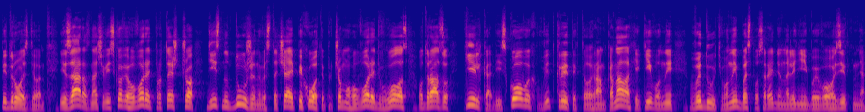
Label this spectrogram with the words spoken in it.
підрозділи. І зараз наші військові говорять про те, що дійсно дуже не вистачає піхоти. Причому говорять вголос одразу кілька військових в відкритих телеграм-каналах, які вони ведуть. Вони безпосередньо на лінії бойового зіткнення.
